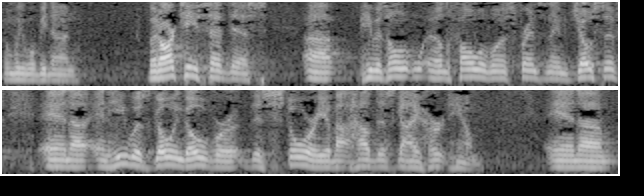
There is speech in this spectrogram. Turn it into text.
and we will be done. But RT said this. Uh, he was on, on the phone with one of his friends named Joseph, and uh, and he was going over this story about how this guy hurt him, and um,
